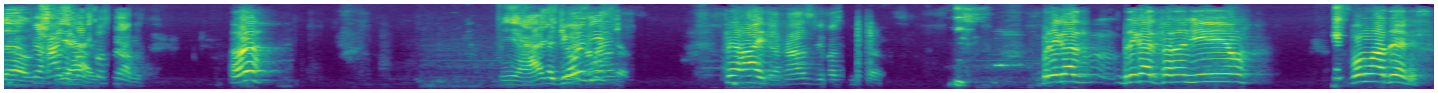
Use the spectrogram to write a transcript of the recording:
Não, Ferraz de. Vasconcelos. Hã? Ferraz. É de onde? Ferraz. Ferraz de Vasconcelos. Obrigado, obrigado, Fernandinho. Vamos lá, Denis.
